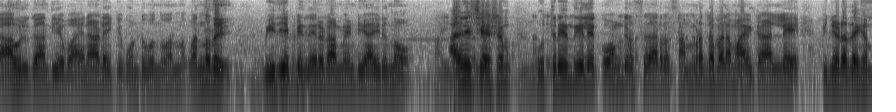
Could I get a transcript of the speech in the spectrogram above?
രാഹുൽ ഗാന്ധിയെ വയനാടേക്ക് കൊണ്ടുവന്നു വന്ന് വന്നത്? ബി ജെ പി നേരിടാൻ വേണ്ടിയായിരുന്നോ. അതിനുശേഷം ഉത്തരേന്ത്യയിലെ കോൺഗ്രസ്സുകാരുടെ സമ്മർദ്ദ ഫലമായിട്ടല്ലേ പിന്നീട് അദ്ദേഹം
